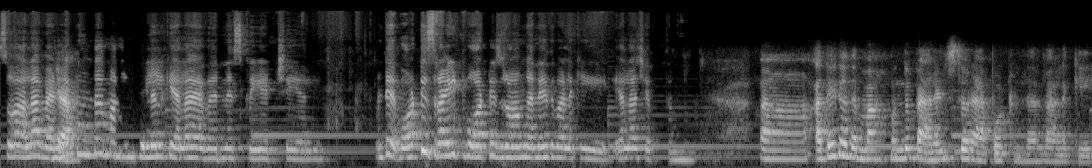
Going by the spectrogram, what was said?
సో అలా వెళ్ళకుండా మనం పిల్లలకి ఎలా అవేర్నెస్ క్రియేట్ చేయాలి? అంటే what is right what is wrong అనేది వాళ్ళకి ఎలా చెప్తాం అదే కదమ్మా ముందు పేరెంట్స్తో ర్యాపోర్ట్ ఉండాలి వాళ్ళకి.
